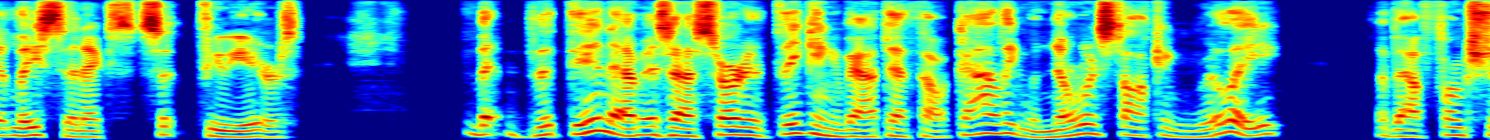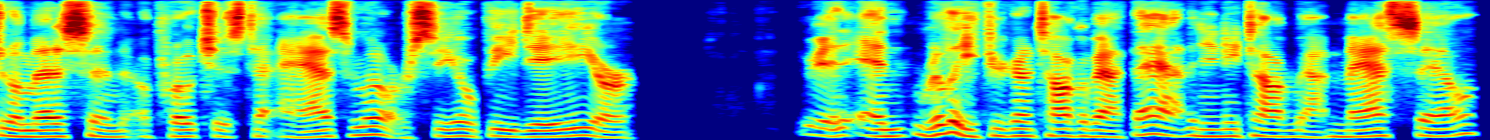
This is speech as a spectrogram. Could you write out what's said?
at least the next few years. But but then um, as I started thinking about that, I thought, golly, when no one's talking really about functional medicine approaches to asthma or COPD or and really, if you're going to talk about that, then you need to talk about mast cell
